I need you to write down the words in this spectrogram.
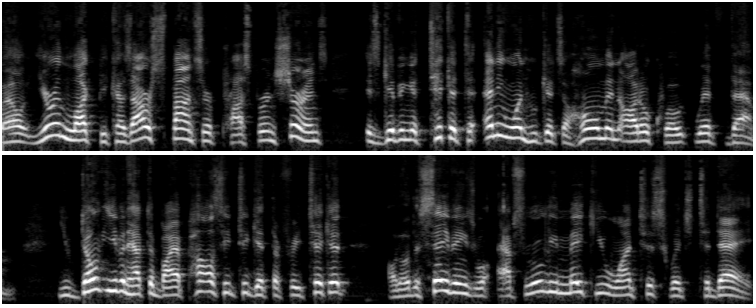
Well, you're in luck because our sponsor, Prosper Insurance, is giving a ticket to anyone who gets a home and auto quote with them. You don't even have to buy a policy to get the free ticket, although the savings will absolutely make you want to switch today.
